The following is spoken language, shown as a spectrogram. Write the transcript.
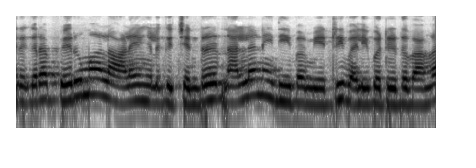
இருக்கிற பெருமாள் ஆலயங்களுக்கு சென்று நல்லெண்ணெய் தீபம் ஏற்றி வழிபட்டுக்கிட்டு வாங்க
